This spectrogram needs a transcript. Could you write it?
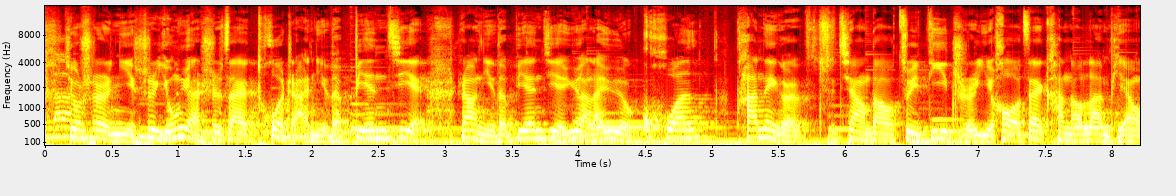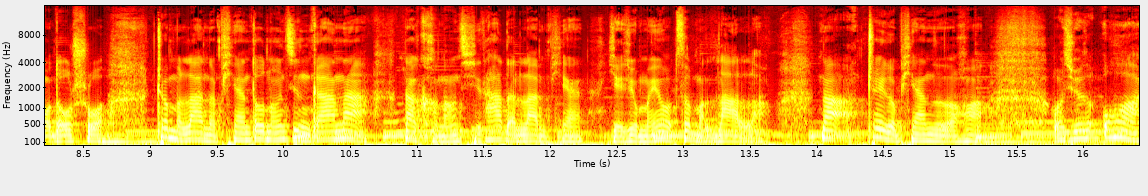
就是你是永远是在拓展你的边界，让你的边界越来越宽。它那个是降到最低值，以后再看到烂片，我都说这么烂的片都能进戛纳，那可能其他的烂片也就没有这么烂了。那这个片子的话，我觉得哇，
